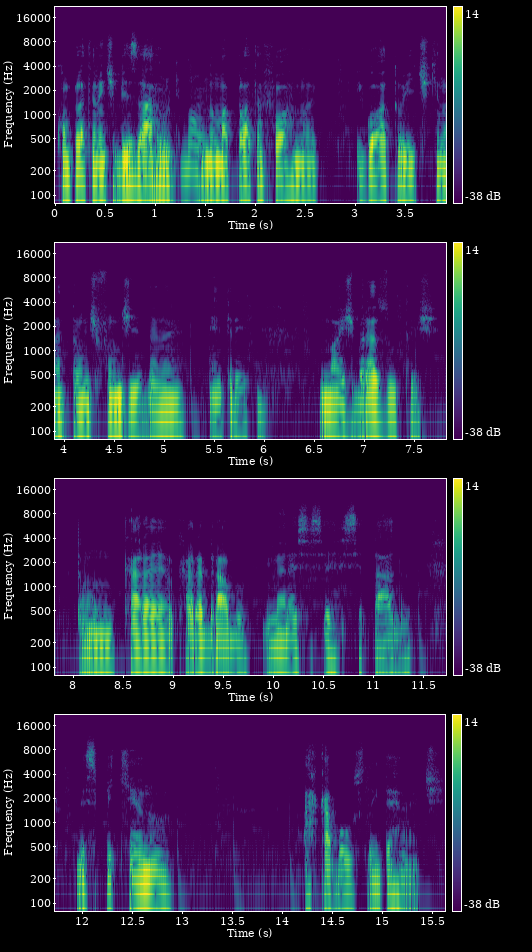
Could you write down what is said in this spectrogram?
completamente bizarro numa plataforma igual a Twitch, que não é tão difundida, né? Entre nós brazucas. Então, o cara, é, o cara é brabo e merece ser citado nesse pequeno arcabouço da internet.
